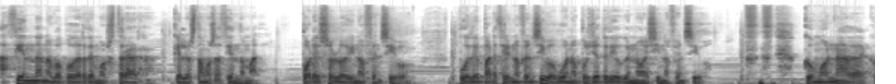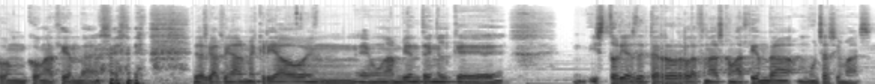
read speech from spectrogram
Hacienda no va a poder demostrar que lo estamos haciendo mal. Por eso lo inofensivo. ¿Puede parecer inofensivo? Bueno, pues yo te digo que no es inofensivo. Como nada con, Hacienda. es que al final me he criado en, en un ambiente en el que historias de terror relacionadas con Hacienda, muchas y más.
